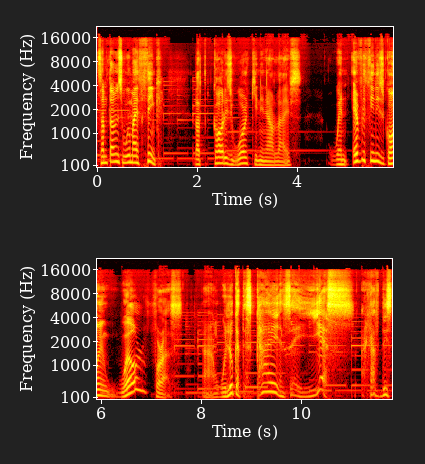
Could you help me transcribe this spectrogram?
Sometimes we might think that God is working in our lives when everything is going well for us. Uh, we look at the sky and say, Yes, I have this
